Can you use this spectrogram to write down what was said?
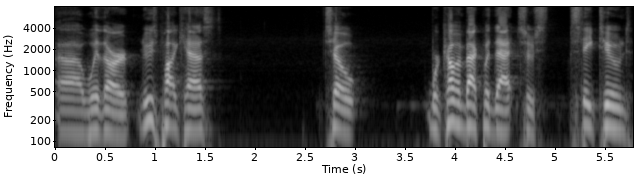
uh, with our news podcast. So we're coming back with that. So s- stay tuned.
